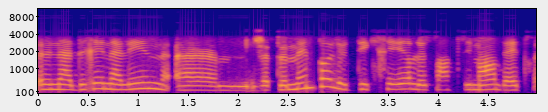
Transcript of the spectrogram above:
une adrénaline. Euh, je peux même pas le décrire, le sentiment d'être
